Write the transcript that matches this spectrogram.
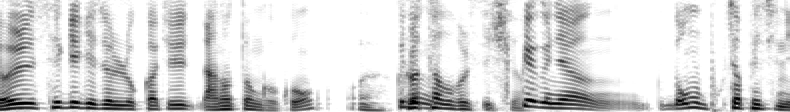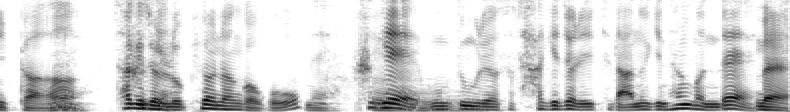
13개 계절로까지 나눴던 거고. 어, 그렇다고 볼 수 있죠. 쉽게 그냥 너무 복잡해지니까 네, 사계절로 표현한 거고. 네. 크게 음. 뭉뚱그려서 사계절 이렇게 나누긴 한 건데 네.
